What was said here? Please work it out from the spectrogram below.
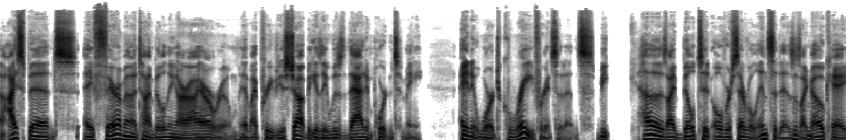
I spent a fair amount of time building our IR room at my previous job because it was that important to me, and it worked great for incidents because I built it over several incidents. It's like mm-hmm. okay,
